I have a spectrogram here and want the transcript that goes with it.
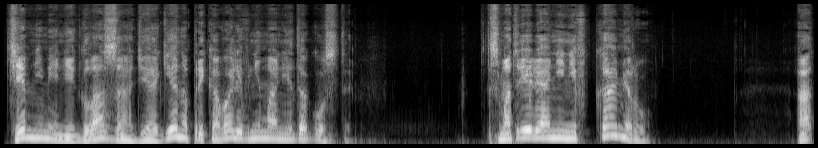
Тем не менее, глаза Диогена приковали внимание Дагосты. Смотрели они не в камеру, а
